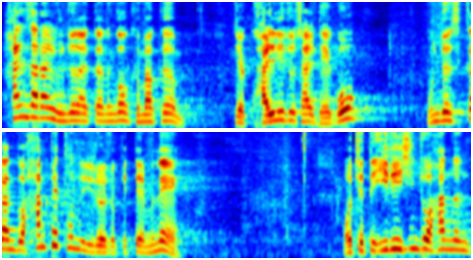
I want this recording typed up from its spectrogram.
한 사람이 운전했다는 건 그만큼 이제 관리도 잘 되고 운전 습관도 한 패턴으로 이루어졌기 때문에 어쨌든 1인 신조하는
